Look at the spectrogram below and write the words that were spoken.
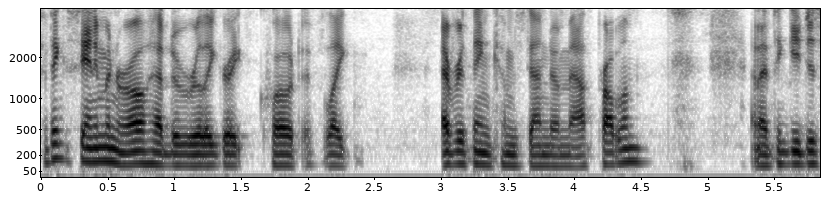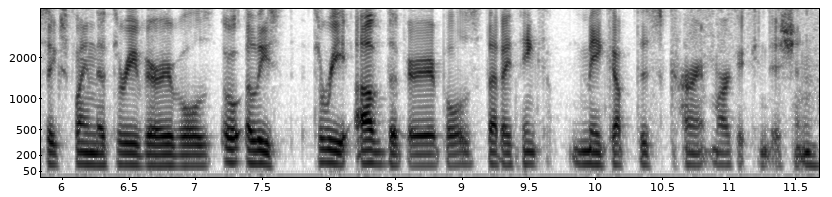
I think Sandy Munro had a really great quote of like everything comes down to a math problem. And I think you just explained the three variables, or at least three of the variables that I think make up this current market condition.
